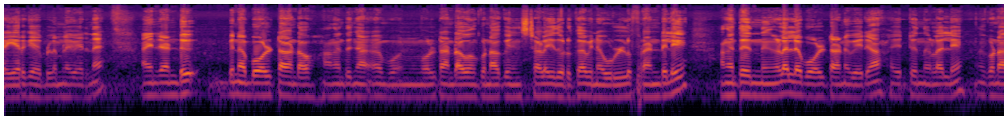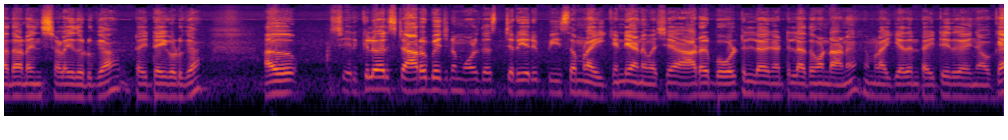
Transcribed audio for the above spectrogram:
റിയർ കേബിളുമ്മലെ വരുന്നത് അതിന് രണ്ട് പിന്നെ ബോൾട്ട് ഉണ്ടാവും അങ്ങനത്തെ ബോൾട്ട് ഉണ്ടാവും അതുകൊണ്ട് അത് ഇൻസ്റ്റാൾ ചെയ്ത് കൊടുക്കുക പിന്നെ ഉള്ളിൽ ഫ്രണ്ടിൽ അങ്ങനത്തെ നീളല്ല ബോൾട്ടാണ് വരിക ഏറ്റവും നീളല്ലേ അതുകൊണ്ട് അതാണ് ഇൻസ്റ്റാൾ ചെയ്ത് കൊടുക്കുക ടൈറ്റായി കൊടുക്കുക അത് ശരിക്കും ഒരു സ്റ്റാർ ഉപയോഗിച്ചിട്ട് മുകളിൽ ചെറിയൊരു പീസ് നമ്മൾ അയക്കേണ്ടതാണ് പക്ഷേ ആടെ ബോൾട്ടില്ല നട്ടില്ലാത്തത് അതുകൊണ്ടാണ് നമ്മൾ അയക്കാതെ ടൈറ്റ് ചെയ്ത് കഴിഞ്ഞാൽ ഓക്കെ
